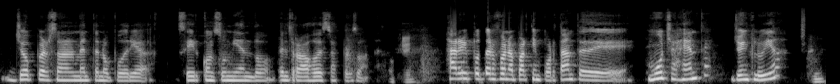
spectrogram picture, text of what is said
yo personalmente no podría seguir consumiendo el trabajo de estas personas. Ok. Harry Potter fue una parte importante de mucha gente, yo incluida, Sí.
